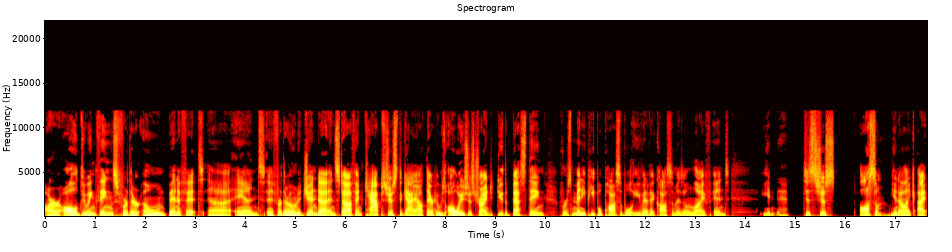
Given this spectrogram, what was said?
are all doing things for their own benefit uh, and uh, for their own agenda and stuff. And Cap's just the guy out there who's always just trying to do the best thing for as many people possible, even if it costs him his own life. And you know, just just awesome, you know. Like I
